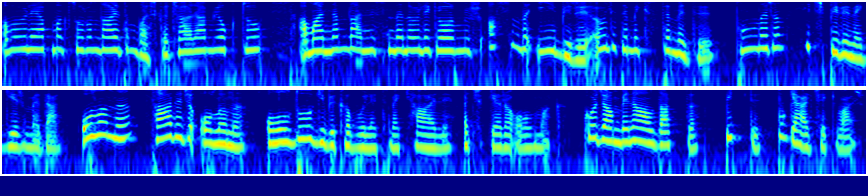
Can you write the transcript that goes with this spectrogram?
ama öyle yapmak zorundaydım başka çarem yoktu ama annem de annesinden öyle görmüş aslında iyi biri öyle demek istemedi. Bunların hiçbirine girmeden olanı sadece olanı olduğu gibi kabul etmek hali açık yara olmak. Kocam beni aldattı. Bitti. Bu gerçek var.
